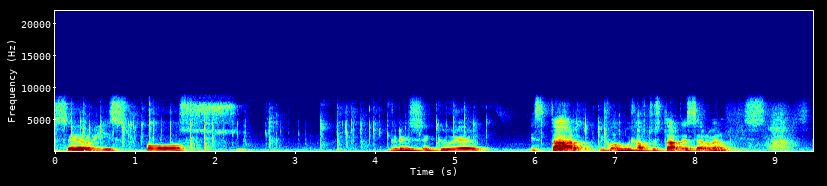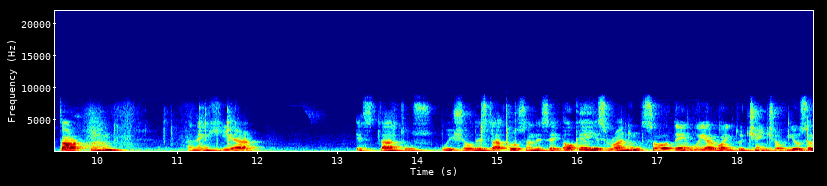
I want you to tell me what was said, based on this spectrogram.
service PostgreSQL start because we have to start the server starting and then here status we show the status and they say okay it's running. So then we are going to change of user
